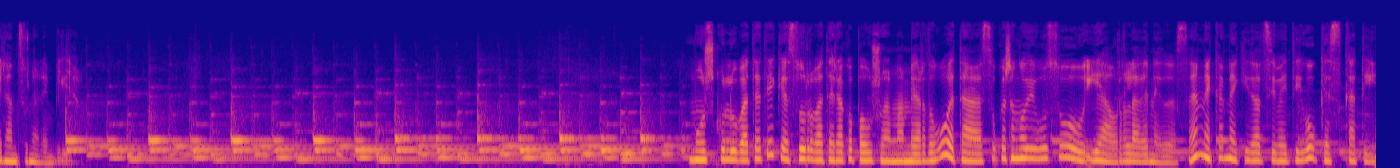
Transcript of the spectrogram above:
erantzunaren bila. Muskulu batetik ezur baterako pausua eman behar dugu, eta zuk esango diguzu, ia horrela den edo ez, eh? nekanek idatzi baitigu kezkati.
